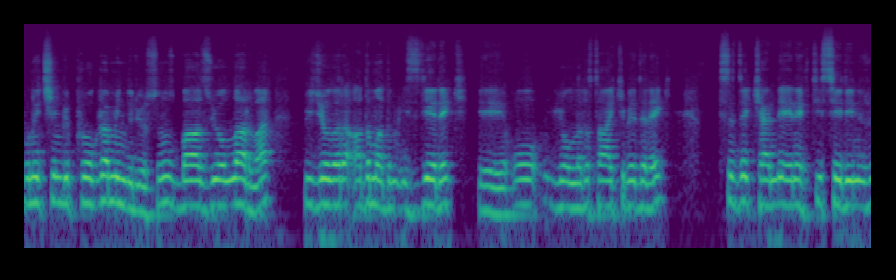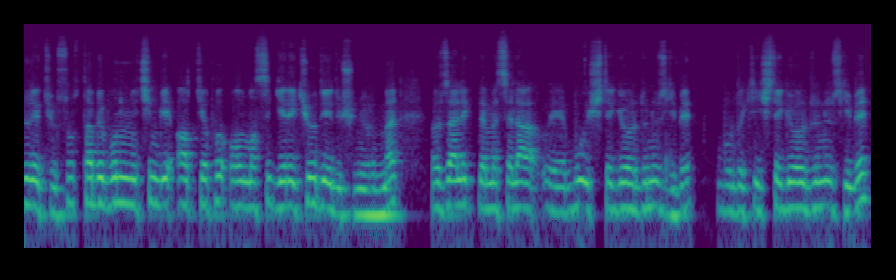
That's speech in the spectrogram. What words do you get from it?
Bunun için bir program indiriyorsunuz. Bazı yollar var. Videoları adım adım izleyerek, e, o yolları takip ederek siz de kendi NFT serinizi üretiyorsunuz. Tabii bunun için bir altyapı olması gerekiyor diye düşünüyorum ben. Özellikle mesela e, bu işte gördüğünüz gibi, buradaki işte gördüğünüz gibi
